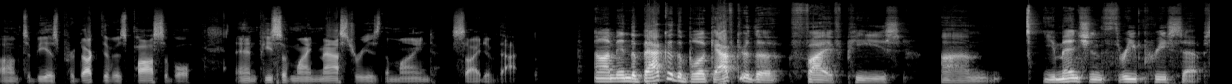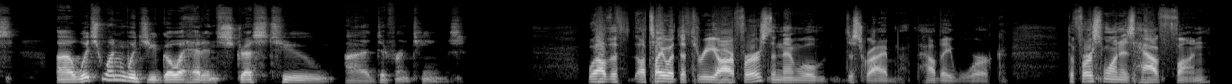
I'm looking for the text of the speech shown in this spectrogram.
um, to be as productive as possible, and peace of mind mastery is the mind side of that. Um, in the back of the book, after the five P's, um, you mentioned three precepts. Uh, which one would you go ahead and stress to uh, different teams? Well, the, I'll tell you what the three are first, and then we'll describe how they work. The first one is have fun.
